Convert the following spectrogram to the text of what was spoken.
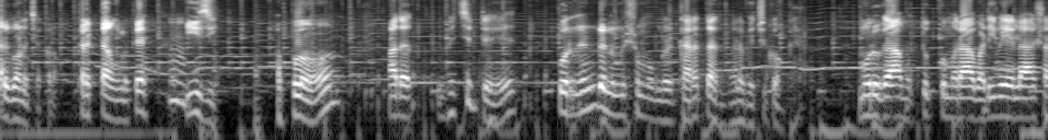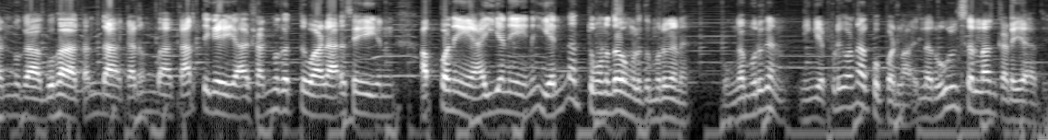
அருகோண சக்கரம். கரெக்டா உங்களுக்கு. ஈஸி அப்போ அதை வச்சுட்டு ஒரு ரெண்டு நிமிஷம் உங்கள் கரத்தை அது மேலே வச்சுக்கோங்க. முருகா முத்துக்குமரா வடிவேலா சண்முகா குஹா கந்தா கடம்பா கார்த்திகேயா சண்முகத்து வாழ அரசேயன் அப்பனே ஐயனேன்னு என்ன தோணுதோ உங்களுக்கு முருகனை? உங்க முருகன் நீங்க எப்படி வேணா கூப்பிடலாம். இல்ல ரூல்ஸ் எல்லாம் கிடையாது.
